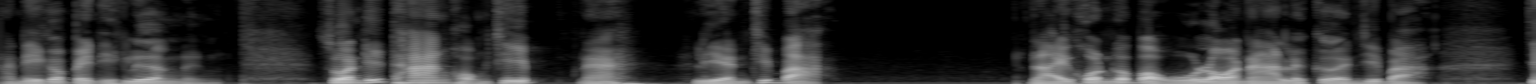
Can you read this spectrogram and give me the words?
อันนี้ก็เป็นอีกเรื่องหนึ่ง ส่วนทิศทางของชิปนะเหรียญชิบะ หลายคนก็บอกว่ารอนานเหลือเกินชิบะ จ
